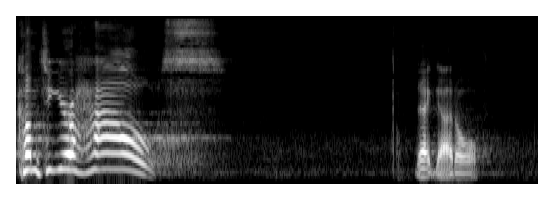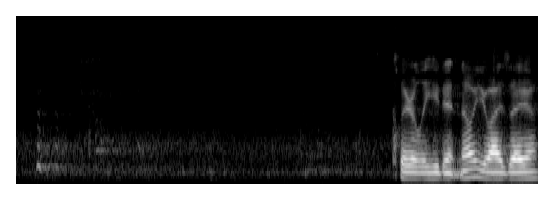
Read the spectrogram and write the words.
Come to your house. That got old. Clearly, he didn't know you, Isaiah.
